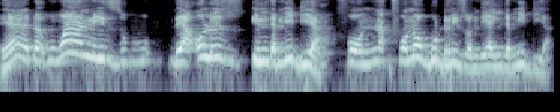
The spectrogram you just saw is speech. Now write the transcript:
Yeah, the one is they are always in the media for for no good reason. They are in the media,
